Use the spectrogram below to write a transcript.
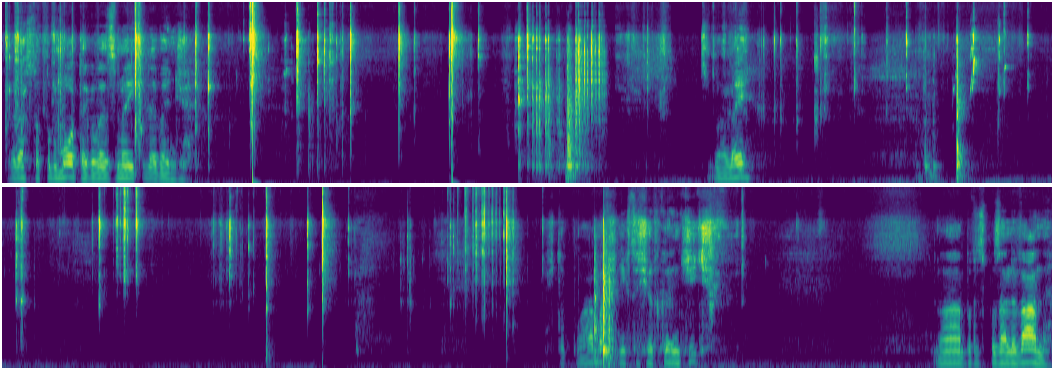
Teraz to pod młotek wezmę i ile będzie. Co dalej? To połamać, nie chce się odkręcić. No, bo to jest pozalewane.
